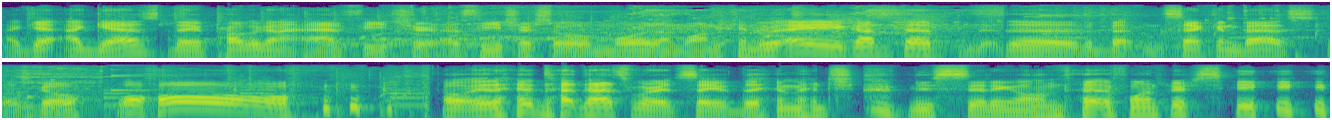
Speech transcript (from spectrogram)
I get. I guess they're probably gonna add feature a feature so more than one can do. Hey, got the the the, be second best. Let's go. Whoa! oh, it, that, that's where it saved the image. Me sitting on the wonder seat.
